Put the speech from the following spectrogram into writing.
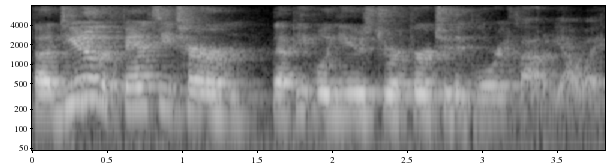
Uh, do you know the fancy term that people use to refer to the glory cloud of Yahweh?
